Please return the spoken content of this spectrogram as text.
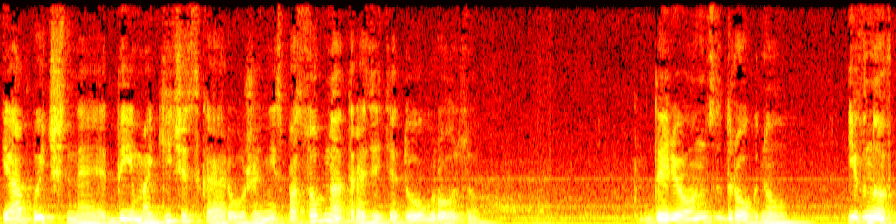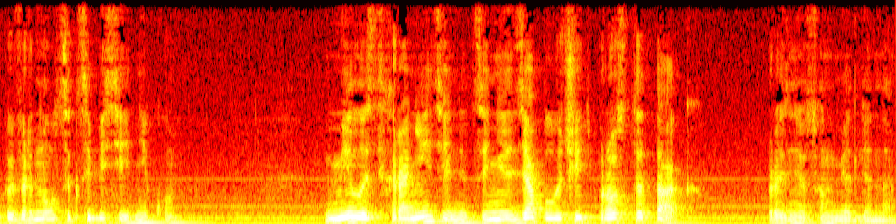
и обычное, да и магическое оружие не способно отразить эту угрозу. Дерион вздрогнул и вновь повернулся к собеседнику. «Милость хранительницы нельзя получить просто так», – произнес он медленно.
